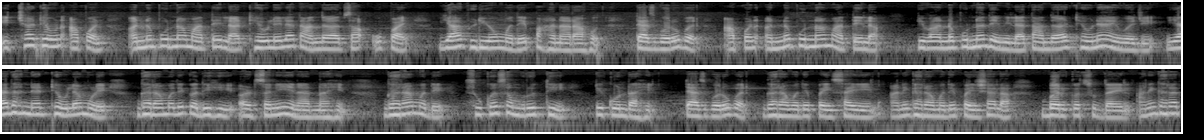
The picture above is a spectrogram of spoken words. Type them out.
इच्छा ठेवून आपण अन्नपूर्णा मातेला ठेवलेल्या तांदळाचा उपाय या व्हिडिओमध्ये पाहणार आहोत. त्याचबरोबर आपण अन्नपूर्णा मातेला किंवा अन्नपूर्णा देवीला तांदळात ठेवण्याऐवजी या धान्यात ठेवल्यामुळे घरामध्ये कधीही अडचणी येणार नाहीत. घरामध्ये सुख समृद्धी टिकून राहील. त्याचबरोबर घरामध्ये पैसा येईल आणि घरामध्ये पैशाला बरकतसुद्धा येईल आणि घरात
